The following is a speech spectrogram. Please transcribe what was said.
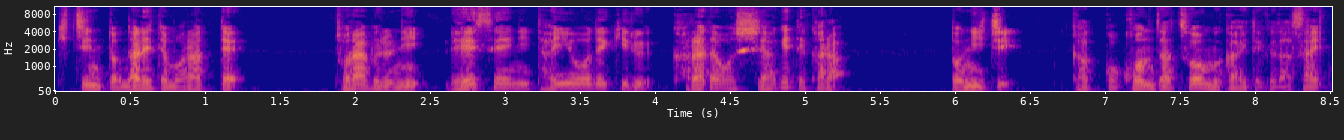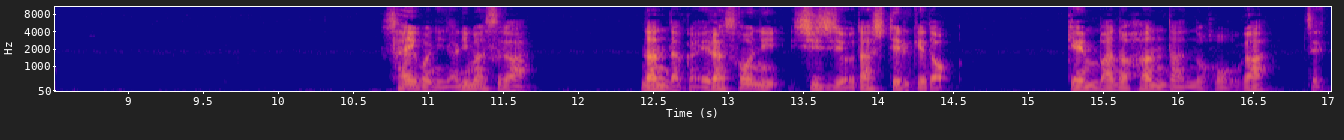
きちんと慣れてもらって、トラブルに冷静に対応できる体を仕上げてから、土日、かっこ混雑を迎えてください。最後になりますが、なんだか偉そうに指示を出してるけど、現場の判断の方が絶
